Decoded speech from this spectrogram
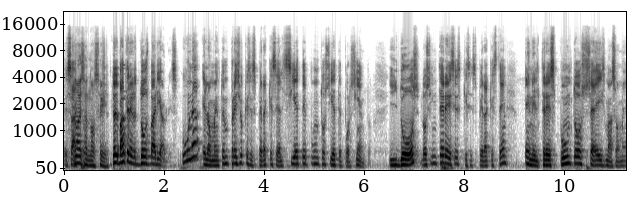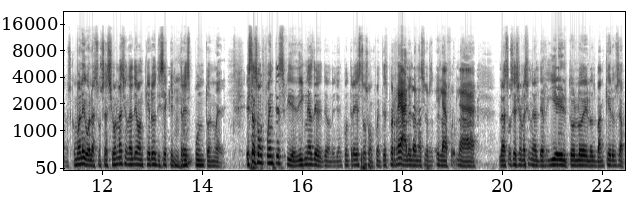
Exacto. No, eso no sé. Entonces va a tener dos variables. Una, el aumento en precio que se espera que sea el 7.7%. Y dos, los intereses que se espera que estén en el 3.6 más o menos. Como le digo, la Asociación Nacional de Banqueros dice que el 3.9. Estas son fuentes fidedignas de, donde yo encontré esto, son fuentes pues, reales. La, nación, la la Asociación Nacional de Rieltos, lo de los banqueros, o sea,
